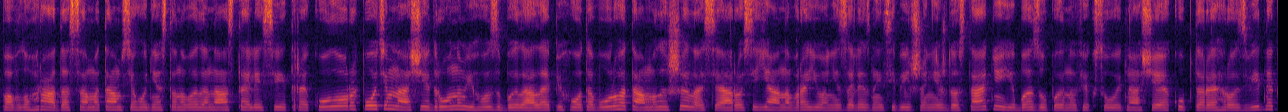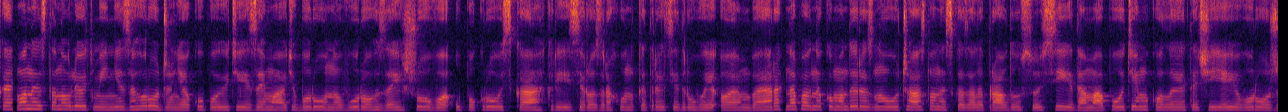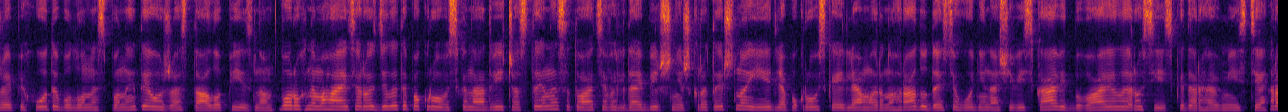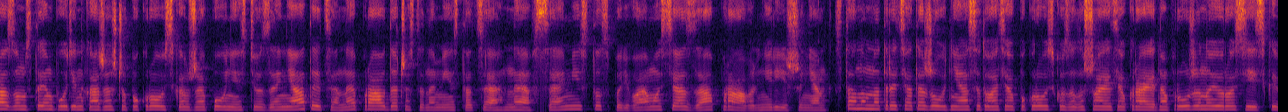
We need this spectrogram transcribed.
Павлограда. Саме там сьогодні встановили на стелі свій триколор. Потім наші дроном його збили, але піхота ворога там лишилася. Росіян в районі залізниці більше ніж достатньо. і безупину фіксують наші куптери-розвідники. Вони встановлюють мінні загородження, окупують і займають оборону. Ворог зайшов у Покровська крізь розрахунки 32-ї ОМБР. Напевно, командири знову часно не сказали правду сусідам. А потім, коли течією ворожої піхоти було не спинити, уже стало пізно. Ворог намагається розділити Покровськ на дві частини. Ситуація виглядає більш ніж критично і для Покровська, і для Мирнограду, де сьогодні наші війська відбивали російське ДРГ в місті. Разом з тим Путін каже, що Покровська вже повністю зайнятий. Це неправда. Частина міста це не все місто. Сподіваємося за правильні рішення. Станом на 30 жовтня ситуація в Покровську залишається вкрай напруженою. Російські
